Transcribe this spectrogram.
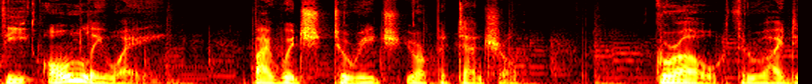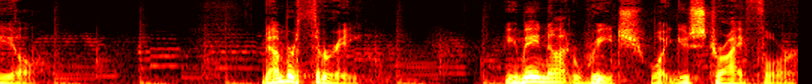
the only way by which to reach your potential. Grow through Ideal. Number three, you may not reach what you strive for,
